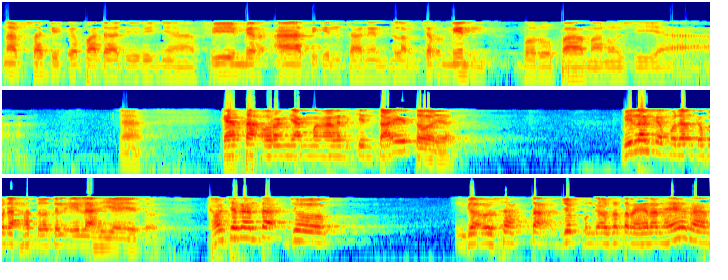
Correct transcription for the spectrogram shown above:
nafsaki kepada dirinya. Fi mir'ati insanin dalam cermin berupa manusia nah Kata orang yang mengalami cinta itu ya. Bilang kemudian kepada hadratul ilahiyah itu. Kau jangan takjub. Enggak usah takjub, enggak usah terheran-heran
